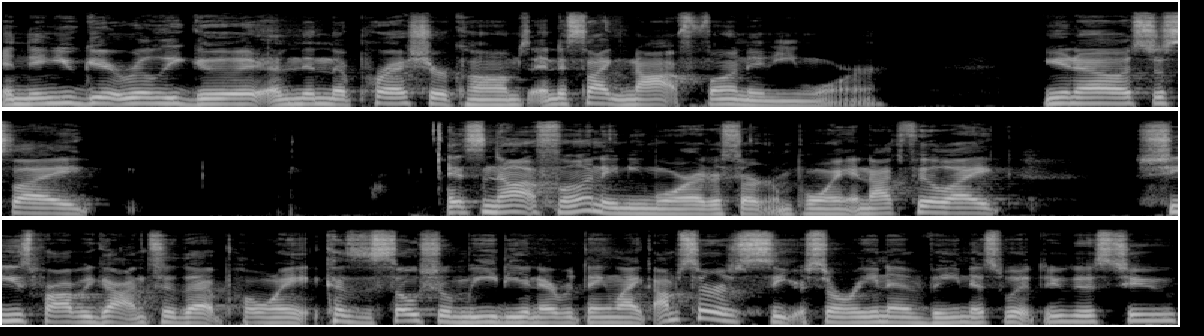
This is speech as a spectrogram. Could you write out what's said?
and then you get really good and then the pressure comes and it's like not fun anymore. You know, it's just like it's not fun anymore at a certain point and I feel like she's probably gotten to that point because of social media and everything. Like, I'm sure Serena and Venus went through this too,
